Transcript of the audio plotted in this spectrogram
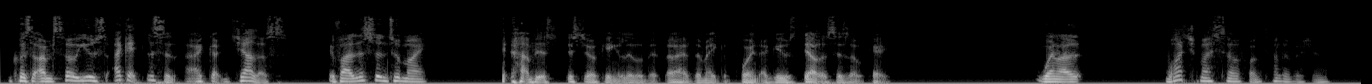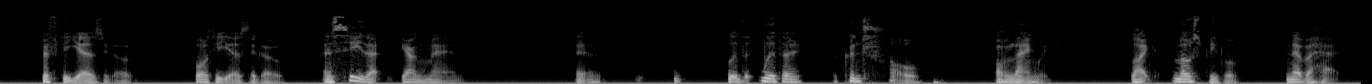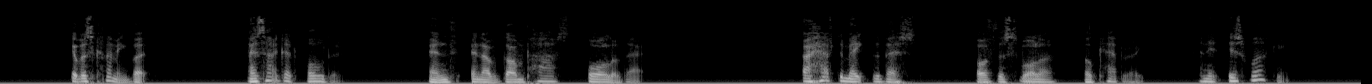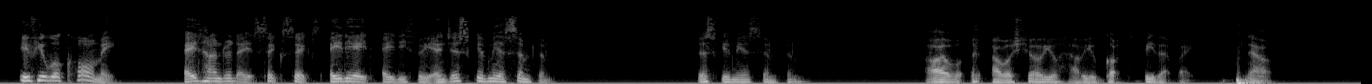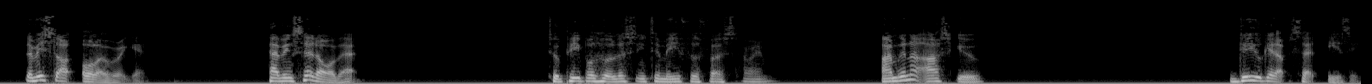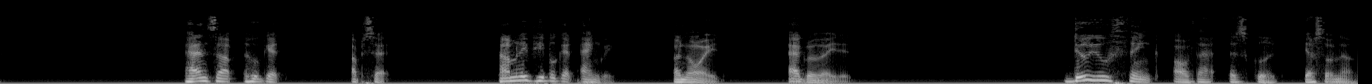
because I'm so used, I get listen. I get jealous if I listen to my. I'm just just joking a little bit, but I have to make a point. I use jealous as okay. When I watch myself on television, fifty years ago, forty years ago, and see that young man uh, with with a, a control of language, like most people never had. It was coming, but as I got older, and and I've gone past all of that, I have to make the best of the smaller vocabulary, and it is working. If you will call me, 800-866-8883, and just give me a symptom, just give me a symptom, I will, I will show you how you got to be that way. Now, let me start all over again. Having said all that, to people who are listening to me for the first time, I'm going to ask you do you get upset easy? Hands up who get upset. How many people get angry, annoyed, aggravated? Do you think of that as good? Yes or no?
